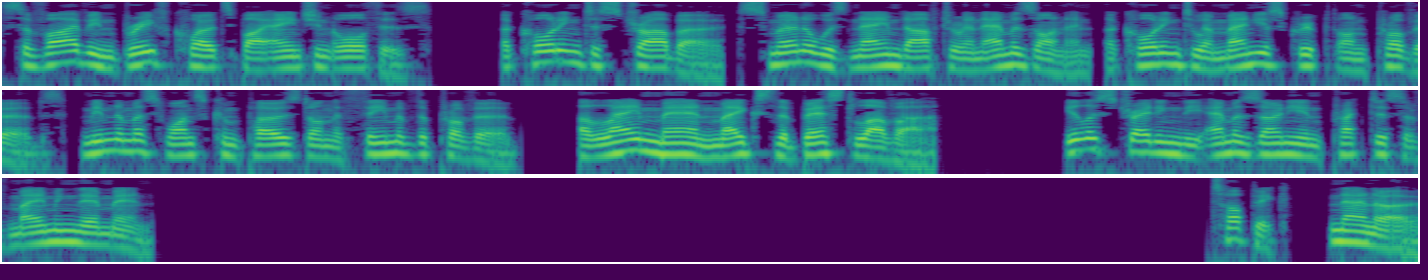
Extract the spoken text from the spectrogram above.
survive in brief quotes by ancient authors. According to Strabo, Smyrna was named after an Amazon and, according to a manuscript on Proverbs, Mimnermus once composed on the theme of the proverb, "A lame man makes the best lover." illustrating the Amazonian practice of maiming their men. Nanno.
